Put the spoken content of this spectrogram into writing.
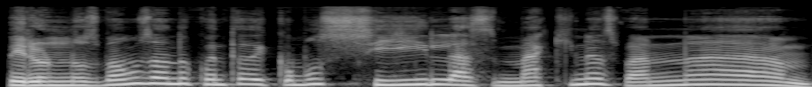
Pero nos vamos dando cuenta de cómo sí las máquinas van a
